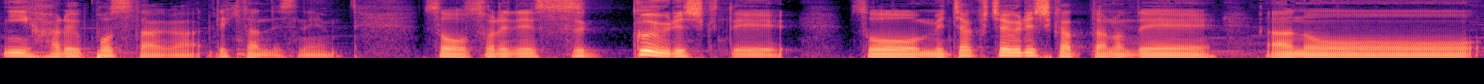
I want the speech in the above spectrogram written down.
に貼るポスターができたんですね。そう、それですっごい嬉しくて、そう、めちゃくちゃ嬉しかったので、あの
